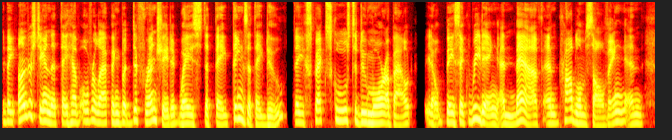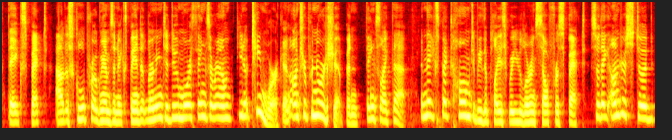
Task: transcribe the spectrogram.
They understand that they have overlapping but differentiated ways that they things that they do. They expect schools to do more about you know basic reading and math and problem solving and they expect out of school programs and expanded learning to do more things around you know teamwork and entrepreneurship and things like that. And they expect home to be the place where you learn self-respect. So they understood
